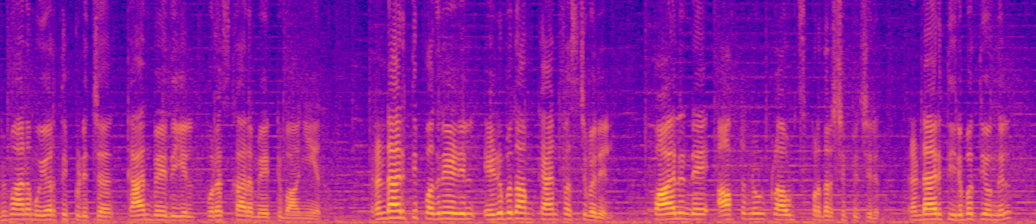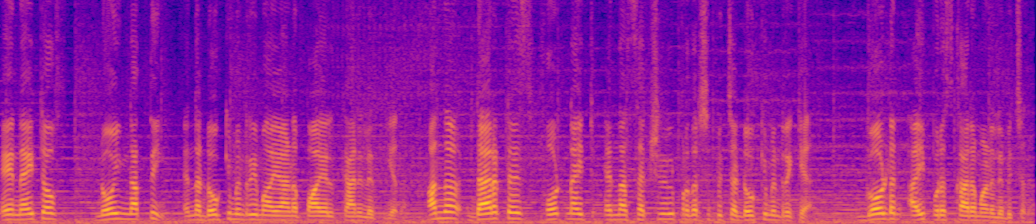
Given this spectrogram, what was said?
അഭിമാനം ഉയർത്തിപ്പിടിച്ച് കാൻ വേദിയിൽ പുരസ്കാരം ഏറ്റുവാങ്ങിയത് രണ്ടായിരത്തി പതിനേഴിൽ എഴുപതാം കാൻ ഫെസ്റ്റിവലിൽ പായലിന്റെ ആഫ്റ്റർനൂൺ ക്ലൗഡ്സ് പ്രദർശിപ്പിച്ചിരുന്നു. രണ്ടായിരത്തി ഇരുപത്തിയൊന്നിൽ a night of knowing nothing എന്ന ഡോക്യുമെന്ററിയുമായാണ് പായൽ കാനിലെത്തിയത്. അന്ന് ഡയറക്ടേഴ്സ് ഫോർട്ട് നൈറ്റ് എന്ന സെക്ഷനിൽ പ്രദർശിപ്പിച്ച ഡോക്യുമെന്ററിക്ക് ഗോൾഡൻ ഐ പുരസ്കാരമാണ് ലഭിച്ചത്.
